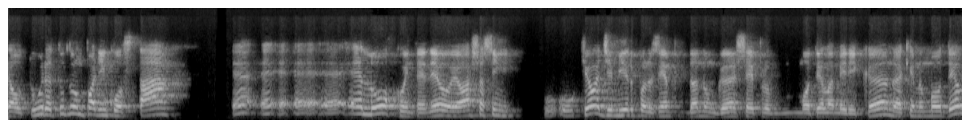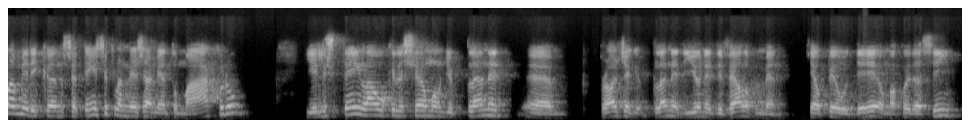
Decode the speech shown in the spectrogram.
altura, tudo não pode encostar, é, é, é, é louco, entendeu? Eu acho assim, o, o, que eu admiro, por exemplo, dando um gancho aí para o modelo americano, é que no modelo americano você tem esse planejamento macro, e eles têm lá o que eles chamam de Planet, Project, Planet Unit Development, que é o PUD, uma coisa assim,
